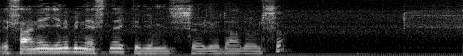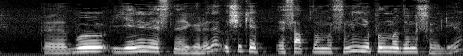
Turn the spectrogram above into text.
E, saniye yeni bir nesne eklediğimizi söylüyor daha doğrusu. e, bu yeni nesneye göre de ışık hesaplamasının yapılmadığını söylüyor.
